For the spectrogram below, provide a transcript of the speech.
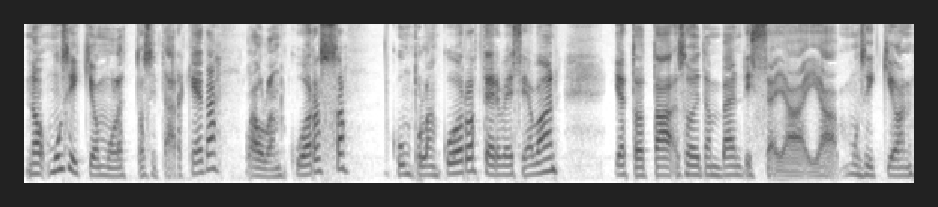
No musiikki on mulle tosi tärkeää. Laulan kuorossa, Kumpulan kuoro, terveisiä vaan ja tota, soitan bändissä ja, ja musiikki on,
